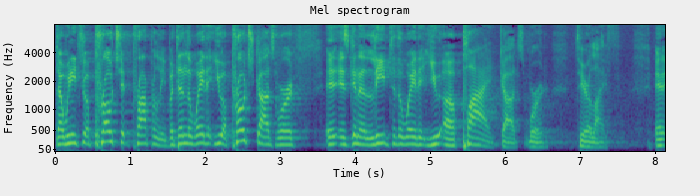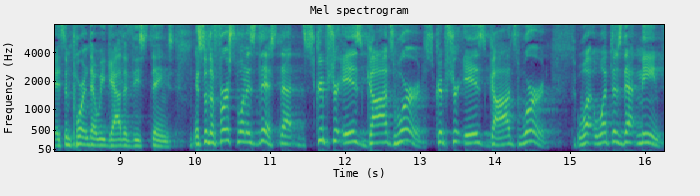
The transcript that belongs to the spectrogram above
That we need to approach it properly, but then the way that you approach God's word is gonna lead to the way that you apply God's word to your life. And it's important that we gather these things. And so the first one is this that scripture is God's word. Scripture is God's word. What, what does that mean?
